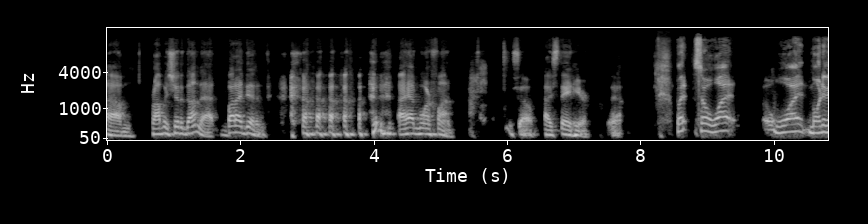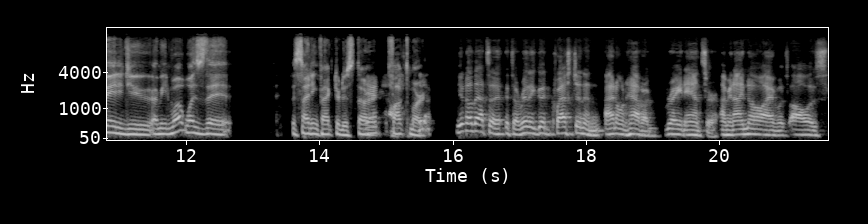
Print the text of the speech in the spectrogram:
um, probably should have done that, but I didn't. I had more fun. So I stayed here. Yeah. But so what, what motivated you? I mean, what was the deciding factor to start yeah. Foxmark? You know, that's a it's a really good question, and I don't have a great answer. I mean, I know I was always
